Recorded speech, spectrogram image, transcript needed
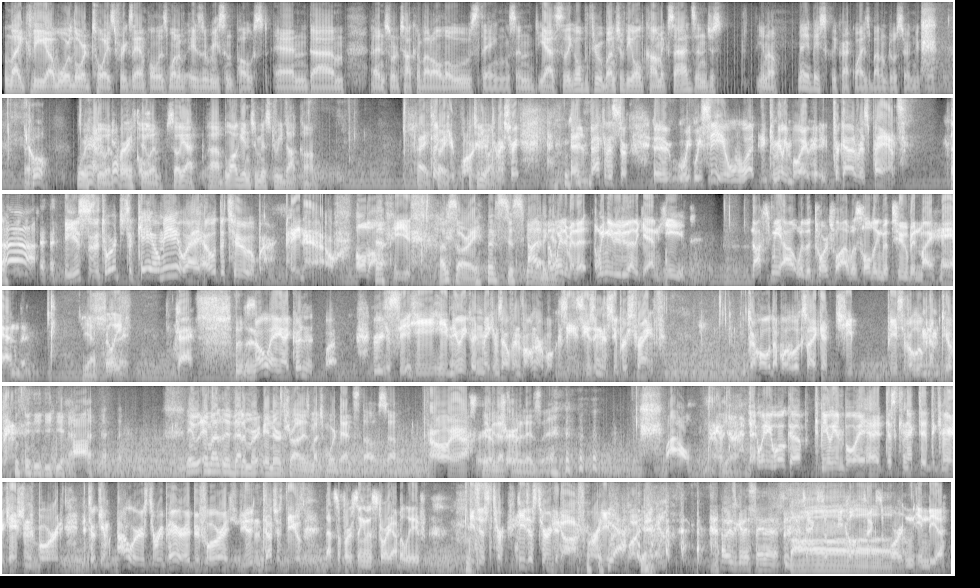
like the uh, warlord toys for example is one of is a recent post and um and sort of talking about all those things and yeah so they go through a bunch of the old comics ads and just you know basically crack wise about them to a certain degree But Cool. worth Yeah. doing Yeah, worth cool. doing so yeah uh, blogintomystery.com all right Thank sorry you, Blogger continue on. And back in the store, uh, we, we see what Chameleon Boy took out of his pants. Ah! He uses the torch to KO me while I held the tube. Hey now. Hold on. He. i'm sorry let's just hear I, that again uh, wait a minute. We need to do that again. He knocked me out with the torch while I was holding the tube in my hand. yeah Really? Okay. Knowing I couldn't, You see, he, he knew he couldn't make himself invulnerable because he's using the super strength to hold up what looks like a cheap piece of aluminum tubing. yeah. Uh, It, it might, that inertron is much more dense, though, so oh, yeah. maybe that's sure. what it is. wow. Yeah. When he woke up, Chameleon Boy had disconnected the communications board. It took him hours to repair it before he didn't touch with you. That's the first thing in the story, I believe. He just tur- he just turned it off, or he Yeah. unplugged it. I was gonna say that. Tech, we call tech support in India.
